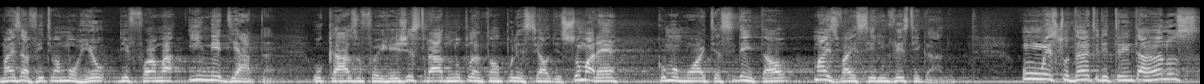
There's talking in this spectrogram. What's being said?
mas a vítima morreu de forma imediata. O caso foi registrado no plantão policial de Sumaré como morte acidental, mas vai ser investigado. Um estudante de 30 anos,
